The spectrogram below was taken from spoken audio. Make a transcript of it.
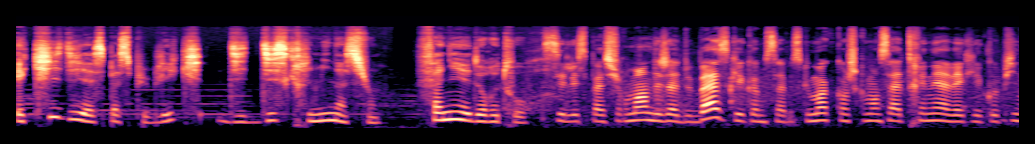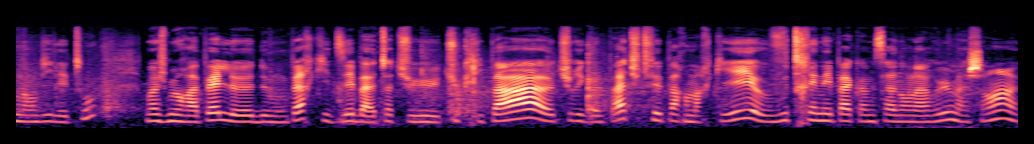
Et qui dit espace public dit discrimination. Fanny est de retour. C'est l'espace urbain déjà de base qui est comme ça. Parce que moi, quand je commençais à traîner avec les copines en ville et tout, moi je me rappelle de mon père qui disait Bah, toi, tu, tu cries pas, tu rigoles pas, tu te fais pas remarquer, vous traînez pas comme ça dans la rue, machin.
